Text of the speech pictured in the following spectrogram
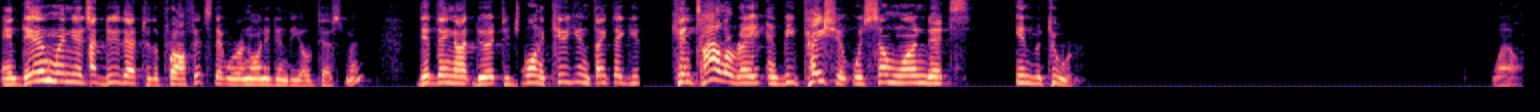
And then, when you do that to the prophets that were anointed in the Old Testament, did they not do it to want to kill you and think they can tolerate and be patient with someone that's immature? Wow,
